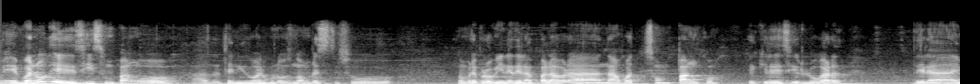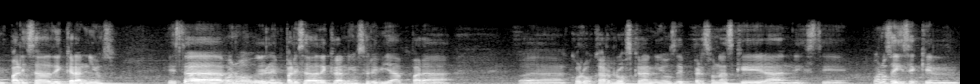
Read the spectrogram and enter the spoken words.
Eh, bueno, eh, sí, Zumpango ha tenido algunos nombres. Su nombre proviene de la palabra náhuatl zompanco, que quiere decir lugar de la empalizada de cráneos. Esta, bueno, la empalizada de cráneos servía para uh, colocar los cráneos de personas que eran, este, bueno, se dice que en,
